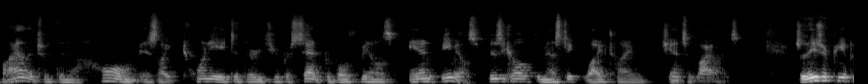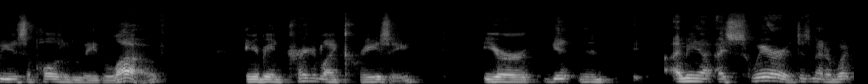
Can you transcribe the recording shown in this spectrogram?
violence within the home is like 28 to 32% for both males and females, physical, domestic, lifetime chance of violence. So these are people you supposedly love, and you're being triggered like crazy. You're getting, I mean, I swear it doesn't matter what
